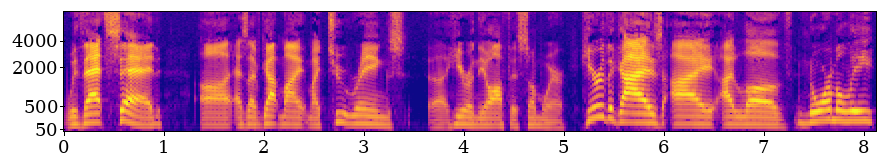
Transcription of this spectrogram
with that said, uh, as I've got my my two rings uh, here in the office somewhere, here are the guys I I love normally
